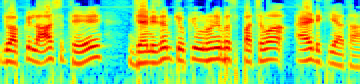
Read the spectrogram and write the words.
जो आपके लास्ट थे जैनिज्म क्योंकि उन्होंने बस पचवा ऐड किया था।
